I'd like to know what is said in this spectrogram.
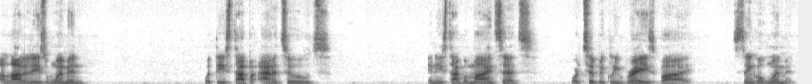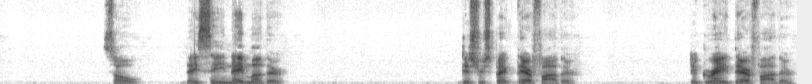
a lot of these women with these type of attitudes and these type of mindsets were typically raised by single women. So they seen their mother disrespect their father, degrade their father,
